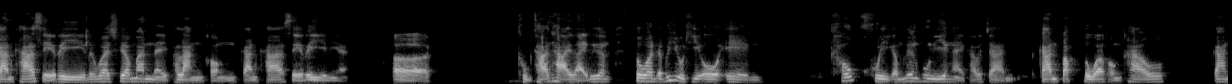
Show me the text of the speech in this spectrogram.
การค้าเสรี หรือว่าเชื่อมั่นในพลังของการค้าเสรีเนี่ยถูกท้าทายหลายเรื่องตัว WTO เอง เขาคุยกับเรื่องพวกนี้ยังไงครับอาจารย์ การปรับตัวของเขาการ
